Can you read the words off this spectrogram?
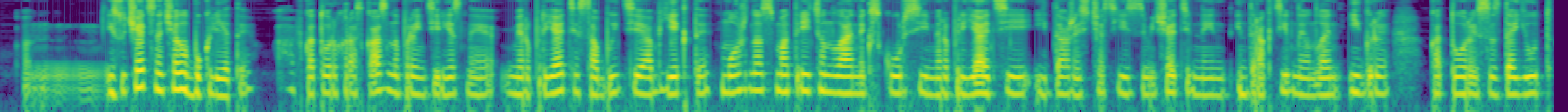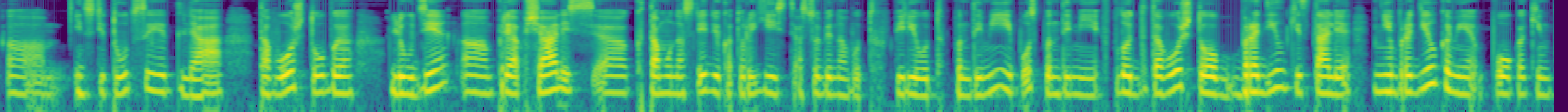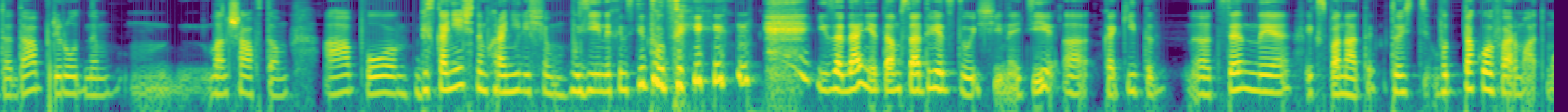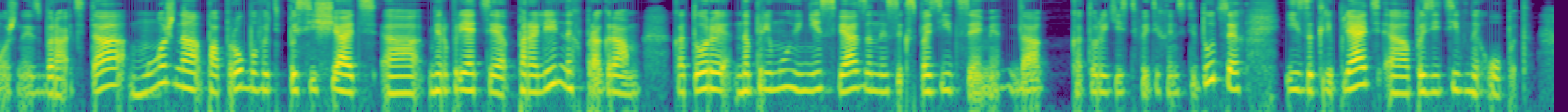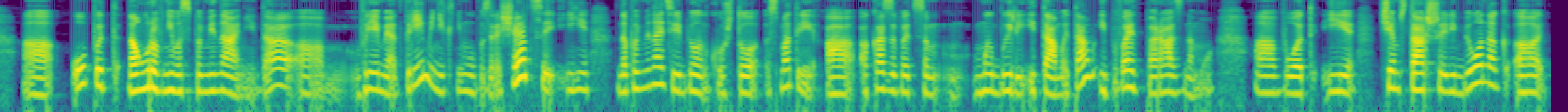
изучать сначала буклеты, в которых рассказано про интересные мероприятия, события, объекты. Можно смотреть онлайн-экскурсии, мероприятия, и даже сейчас есть замечательные интерактивные онлайн-игры, которые создают э, институции для того, чтобы люди э, приобщались э, к тому наследию, которое есть, особенно вот в период пандемии, постпандемии, вплоть до того, что бродилки стали не бродилками по каким-то да, природным ландшафтам, а по бесконечным хранилищам музейных институций. И задания там соответствующие, найти э, какие-то ценные экспонаты. То есть вот такой формат можно избрать. Да? Можно попробовать посещать э, мероприятия параллельных программ, которые напрямую не связаны с экспозициями, да, которые есть в этих институциях, и закреплять э, позитивный опыт. А, опыт на уровне воспоминаний, да, а, время от времени к нему возвращаться и напоминать ребенку, что смотри, а оказывается мы были и там, и там, и бывает по-разному, а, вот, и чем старше ребенок,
